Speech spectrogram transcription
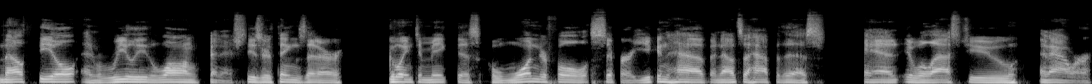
mouthfeel and really long finish. These are things that are going to make this a wonderful sipper. You can have an ounce and a half of this and it will last you an hour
